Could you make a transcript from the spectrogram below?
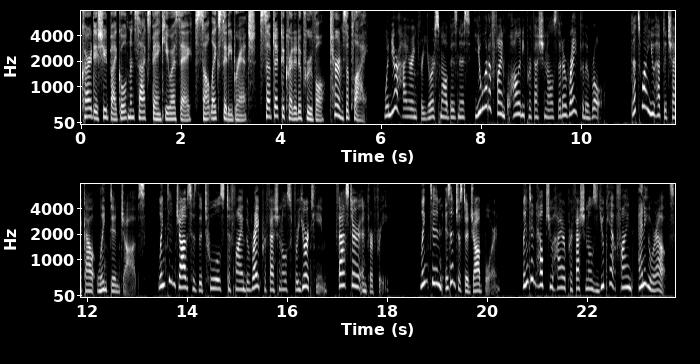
Card issued by Goldman Sachs Bank USA, Salt Lake City branch, subject to credit approval. Terms apply. When you're hiring for your small business, you want to find quality professionals that are right for the role. That's why you have to check out LinkedIn Jobs. LinkedIn Jobs has the tools to find the right professionals for your team faster and for free. LinkedIn isn't just a job board. LinkedIn helps you hire professionals you can't find anywhere else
